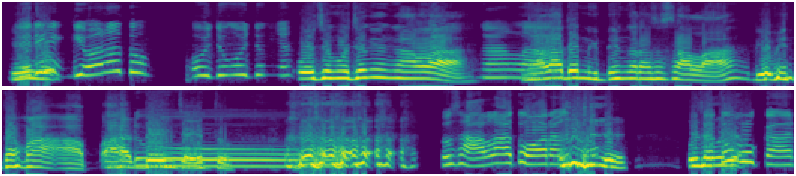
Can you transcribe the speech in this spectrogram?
Ya, Jadi gimana tuh ujung-ujungnya ujung-ujungnya ngalah ngalah. ngalah dan dia ngerasa salah dia minta maaf ada yang kayak itu tuh salah tuh orang tuh. iya Kita tuh bukan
